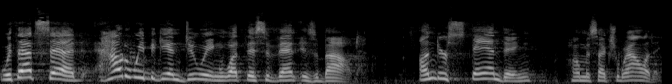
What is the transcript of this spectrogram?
with that said, how do we begin doing what this event is about? Understanding homosexuality.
